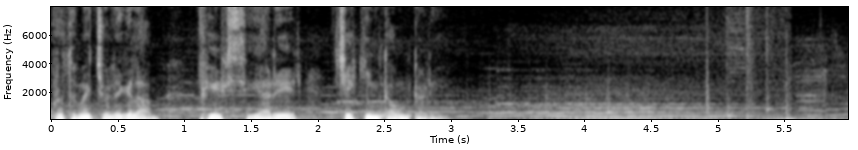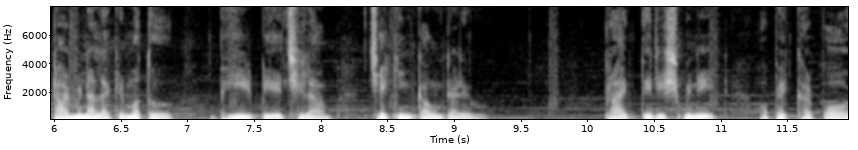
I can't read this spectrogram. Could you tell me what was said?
প্রথমে চলে গেলাম ফিটস এয়ারের চেকিং কাউন্টারে। টার্মিনাল একের মতো ভিড় পেয়েছিলাম চেকিং কাউন্টারেও। প্রায় তিরিশ মিনিট অপেক্ষার পর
